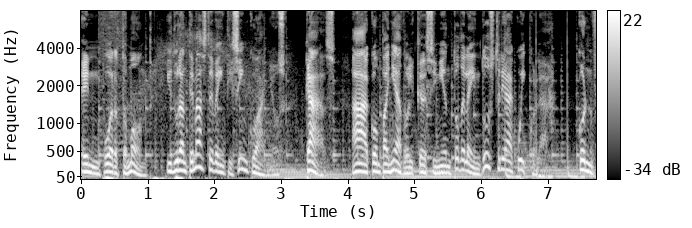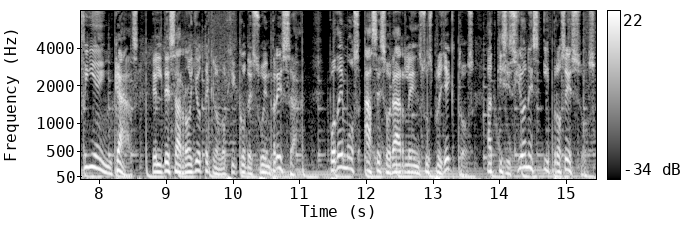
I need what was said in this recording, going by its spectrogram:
En Puerto Montt y durante más de 25 años, CAS ha acompañado el crecimiento de la industria acuícola Confíe en CAS, el desarrollo tecnológico de su empresa. Podemos asesorarle en sus proyectos, adquisiciones y procesos,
